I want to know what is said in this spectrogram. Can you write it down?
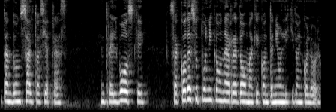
dando un salto hacia atrás, entre el bosque, sacó de su túnica una redoma que contenía un líquido incoloro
